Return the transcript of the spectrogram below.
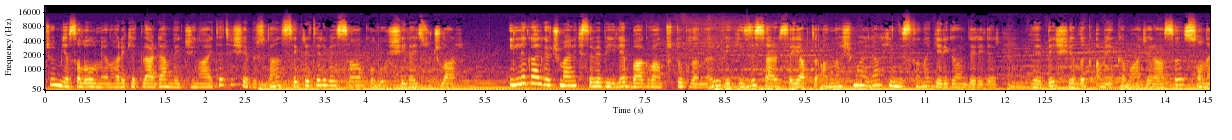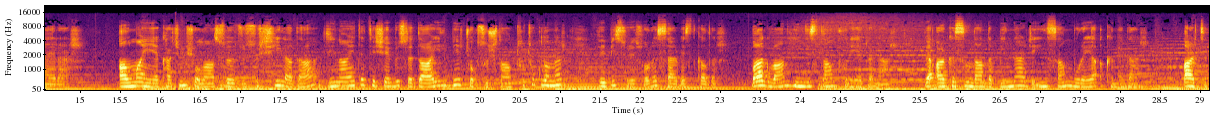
tüm yasal olmayan hareketlerden ve cinayete teşebbüsten sekreteri ve sağ kolu Sheila'yı suçlar. İllegal göçmenlik sebebiyle Bagvan tutuklanır ve gizli servise yaptığı anlaşmayla Hindistan'a geri gönderilir ve 5 yıllık Amerika macerası sona erer. Almanya'ya kaçmış olan sözcüsü Sheila da cinayete teşebbüsle dahil birçok suçtan tutuklanır ve bir süre sonra serbest kalır. Bagvan Hindistan Pune'ye döner ve arkasından da binlerce insan buraya akın eder. Artık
